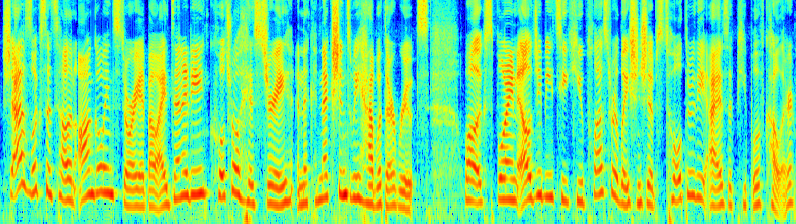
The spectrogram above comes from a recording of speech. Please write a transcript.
Shaz looks to tell an ongoing story about identity, cultural history, and the connections we have with our roots, while exploring LGBTQ plus relationships told through the eyes of people of color.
